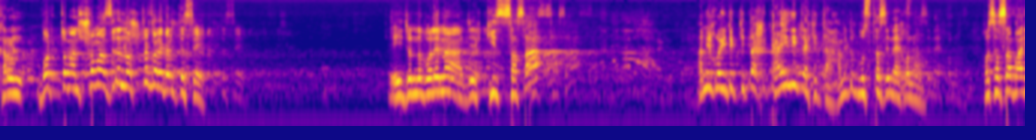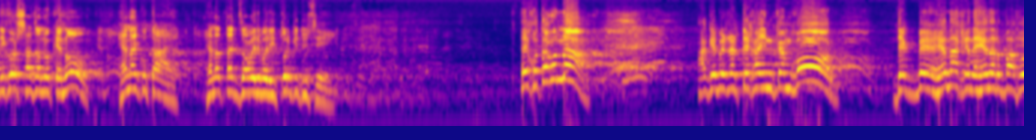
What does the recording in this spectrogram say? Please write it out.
কারণ বর্তমান সমাজরে নষ্ট করে ফেলতেছে। এই জন্য বলে না যে, কি চাষা আমি কই, এটা কিতা কাহিনীটা কিতা আমি তো বুঝতেছি না এখনও। কসাসা বাড়িঘর সাজানো কেন? হেনা কোথায়? হেনা তার জামাইয়ের বাড়ি, তোর কি তুইছে? এই কথা বল না। আগে বেটার টাকা ইনকাম কর, দেখবে হেনা কেনে, হেনার বাপও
